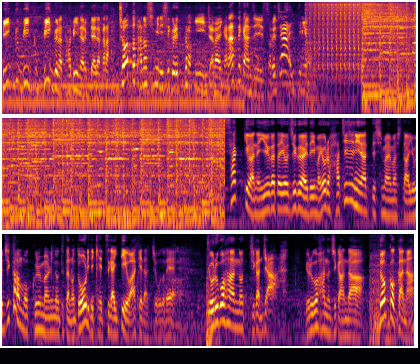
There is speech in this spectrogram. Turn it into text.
ビッグビッグビッグな旅になるみたいだからちょっと楽しみにしてくれてもいいんじゃないかなって感じ。それじゃあ行ってみようさっきはね、夕方4時ぐらいで今夜8時になってしまいました。4時間も車に乗ってたの、通りでケツが痛いわけだっていうことで、夜ご飯の時間じゃあ、夜ご飯の時間だ。どこかな？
